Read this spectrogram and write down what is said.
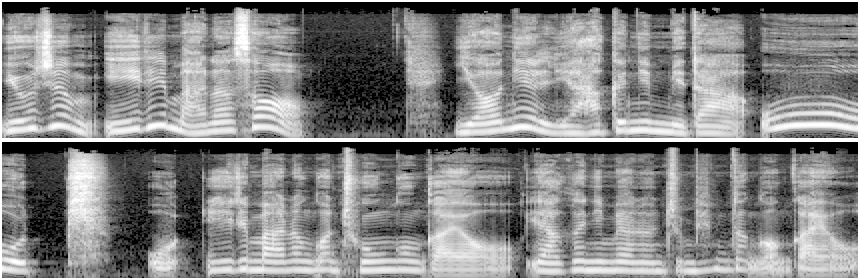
요즘 일이 많아서 연일 야근입니다. 오, 오, 일이 많은 건 좋은 건가요? 야근이면 좀 힘든 건가요?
